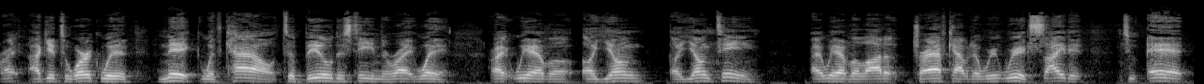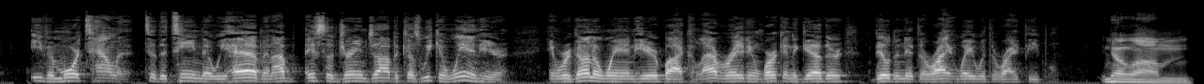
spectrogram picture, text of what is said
right? I get to work with Nick, with Cal to build this team the right way, right? We have a, a young a young team, right? We have a lot of draft capital. We're, we're excited to add even more talent to the team that we have, and I, it's a dream job because we can win here. And we're going to win here by collaborating, working together, building it the right way with the right people. You know, um,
